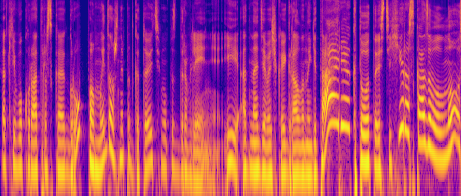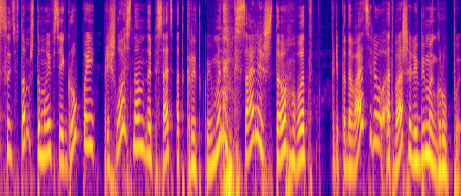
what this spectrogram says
как его кураторская группа, мы должны подготовить ему поздравления. И одна девочка играла на гитаре, кто-то стихи рассказывал, но суть в том, что мы всей группой пришлось нам написать открытку. И мы написали, что вот преподавателю от вашей любимой группы.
